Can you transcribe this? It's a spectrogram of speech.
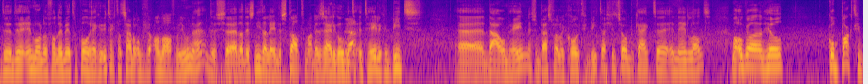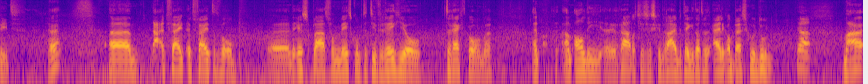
de, de inwoners van de metropoolregio Utrecht, dat zijn er ongeveer anderhalf miljoen. Hè? Dus uh, dat is niet alleen de stad, maar dat is eigenlijk ook het, het, hele gebied uh, daaromheen. Het is best wel een groot gebied als je het zo bekijkt uh, in Nederland. Maar ook wel een heel compact gebied. Hè? nou, het, feit, het feit dat we op de eerste plaats van de meest competitieve regio terechtkomen en aan al die radertjes is gedraaid, betekent dat we het eigenlijk al best goed doen. Ja. Maar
